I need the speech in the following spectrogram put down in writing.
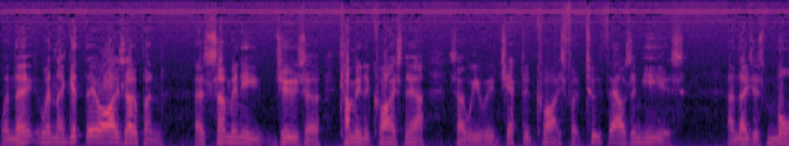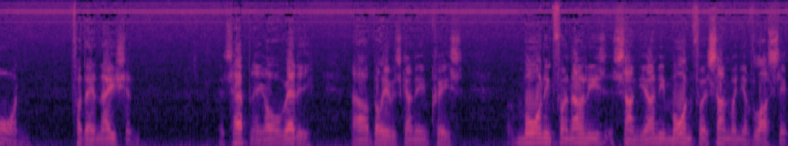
When they, when they get their eyes opened, as so many Jews are coming to Christ now, so we rejected Christ for 2,000 years, and they just mourn for their nation. It's happening already. I believe it's going to increase. Mourning for an only son. You only mourn for a son when you've lost him.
